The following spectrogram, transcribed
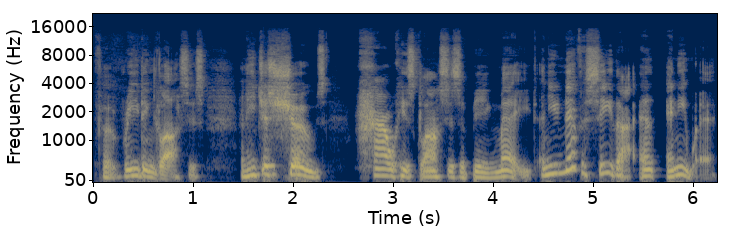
for reading glasses, and he just shows how his glasses are being made. And you never see that anywhere.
